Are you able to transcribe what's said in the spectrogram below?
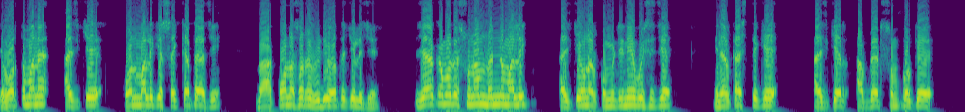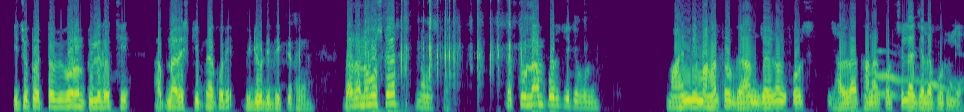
যে বর্তমানে আজকে কোন মালিকের সাক্ষাতে আছি বা কোন আসরের ভিডিও হতে চলেছে। যাই হোক আমাদের সুনামধন্য মালিক আজকে ওনার কমিটি নিয়ে বসেছে। এনার কাছ থেকে আজকের আপডেট সম্পর্কে কিছু তথ্য বিবরণ তুলে ধরছি। আপনার স্কিপ না করে ভিডিওটি দেখতে থাকুন। দাদা নমস্কার। নমস্কার। একটু নাম পরিচিত বলুন। মাহিন্দি মাহাতো গ্রাম জয়গঞ্জ কোর্স ঝালদা থানা কোটশিলা জেলা পুরুলিয়া।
